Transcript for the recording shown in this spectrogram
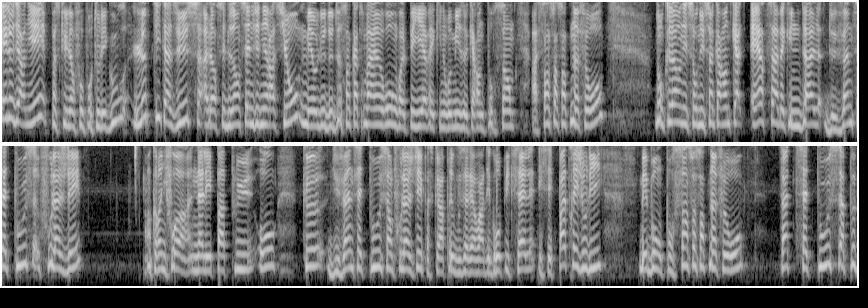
Et le dernier, parce qu'il en faut pour tous les goûts, le petit Asus. Alors c'est de l'ancienne génération, mais au lieu de 280 euros, on va le payer avec une remise de 40% à 169 euros. Donc là, on est sur du 144 Hz avec une dalle de 27 pouces Full HD. Encore une fois, n'allez pas plus haut que du 27 pouces en Full HD parce qu'après vous allez avoir des gros pixels et c'est pas très joli. Mais bon, pour 169 euros, 27 pouces, ça peut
